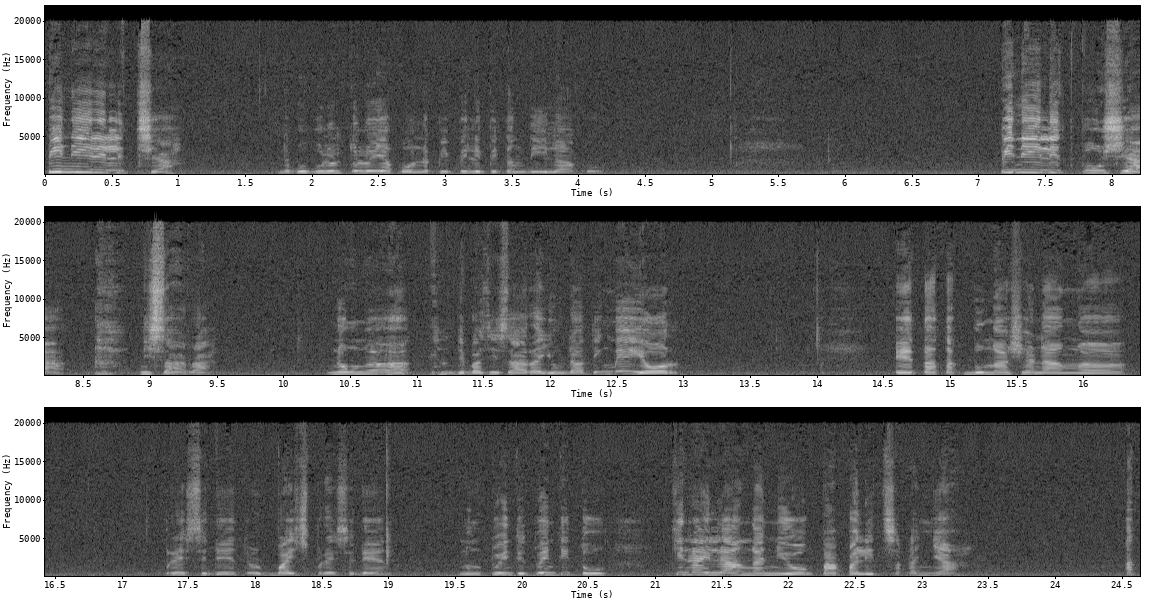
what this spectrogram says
Pinilit siya. Nabubulol tuloy ako, napipilipit ang dila ko. Pinilit po siya ni Sara. Nung, ah, di ba si Sara yung dating mayor, eh tatakbo nga siya ng ah, president or vice president nung 2022, kinailangan yung papalit sa kanya. At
